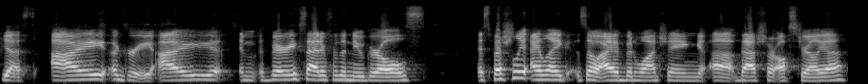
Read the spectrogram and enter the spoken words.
Yes, I agree. I am very excited for the new girls especially I like so I have been watching uh, Bachelor Australia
